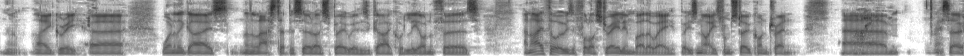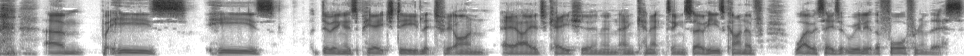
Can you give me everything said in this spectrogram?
No, I agree. Uh, one of the guys in the last episode I spoke with is a guy called Leon Furze, and I thought he was a full Australian, by the way, but he's not. He's from Stoke on Trent. Um, right. So, um, but he's he's doing his PhD literally on AI education and, and connecting. So he's kind of what I would say is really at the forefront of this.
